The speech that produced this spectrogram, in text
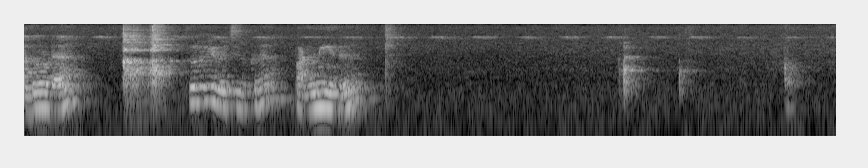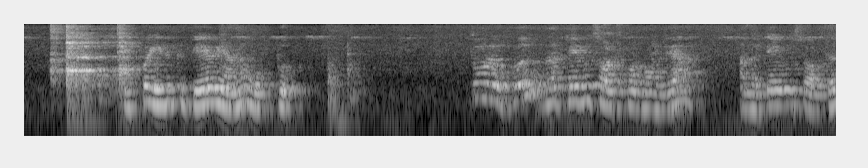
அதோட துருவி வச்சிருக்கிற பன்னீர் இப்போ இதுக்கு தேவையான உப்பு. தூள் உப்பு டேபிள் சால்ட் போடுவோம் இல்லையா? அந்த டேபிள் சால்ட்டு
